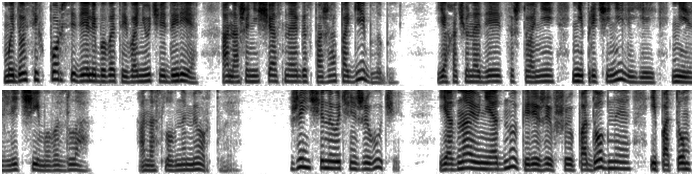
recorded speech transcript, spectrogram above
мы до сих пор сидели бы в этой вонючей дыре, а наша несчастная госпожа погибла бы. Я хочу надеяться, что они не причинили ей неизлечимого зла. Она словно мертвая. Женщины очень живучи. Я знаю не одну, пережившую подобное и потом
